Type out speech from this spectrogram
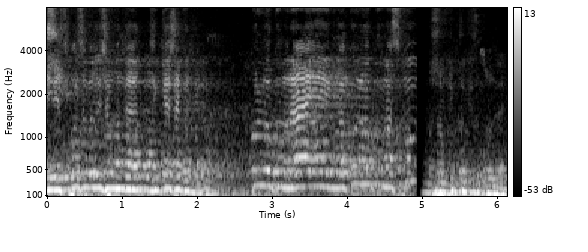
এই রেসপন্সিবিলিটি সম্বন্ধে জিজ্ঞাসা করবে কুল্লুকুম রাই বা কুল্লুকুম মাসুম সংক্ষিপ্ত কিছু বলবেন।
